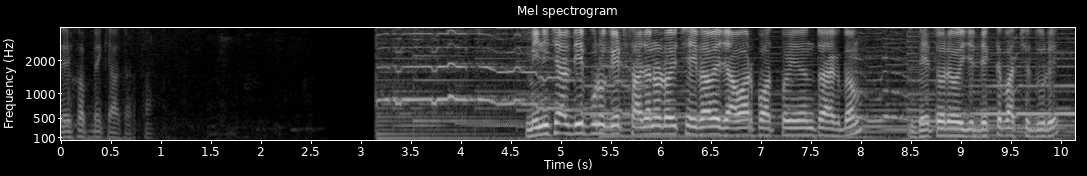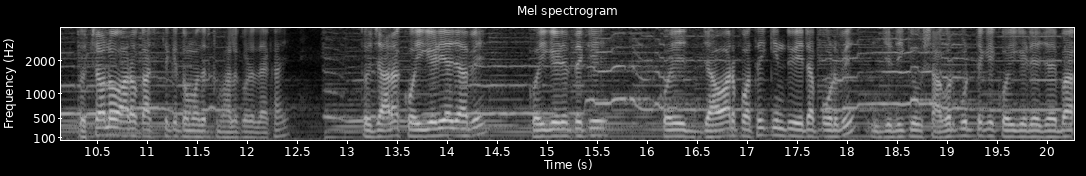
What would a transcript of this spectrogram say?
देखो अब मैं क्या करता हूँ মিনিচার দিয়ে পুরো গেট সাজানো রয়েছে, এইভাবে যাওয়ার পথ পর্যন্ত একদম। ভেতরে ওই যে দেখতে পাচ্ছ দূরে। তো চলো আরও কাছ থেকে তোমাদেরকে ভালো করে দেখাই। তো যারা কৈগেড়িয়া যাবে, কৈগেড়িয়া থেকে কই যাওয়ার পথে কিন্তু এটা পড়বে। যদি কেউ সাগরপুর থেকে কৈগেড়িয়া যায় বা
